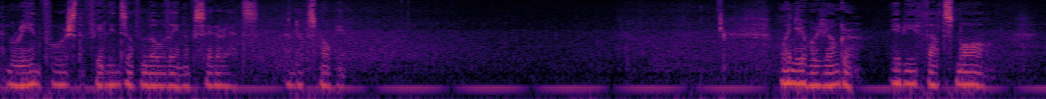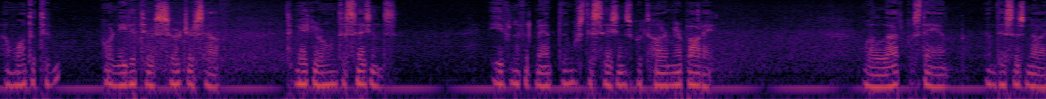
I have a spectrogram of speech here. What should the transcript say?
and reinforce the feelings of loathing of cigarettes and of smoking. When you were younger, maybe you felt small and wanted to or needed to assert yourself, to make your own decisions, even if it meant those decisions would harm your body. Well, that was then, and this is now.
